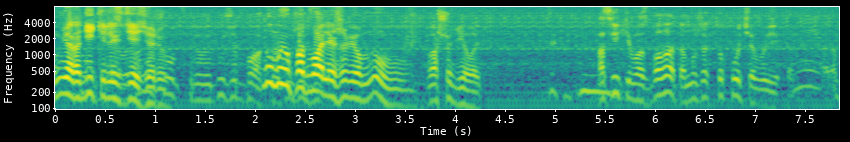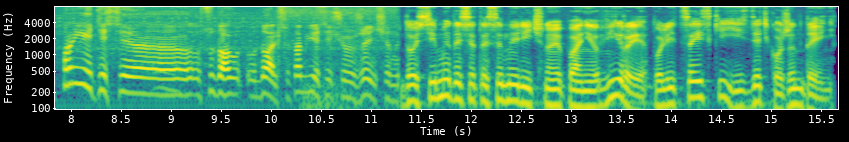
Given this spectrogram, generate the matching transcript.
У меня родители здесь, говорю. Обстріли дуже багато. Ну, мы в Дуже- подвале живем, ну, а что делать? А скільки вас багато? Може хто хоче виїхати? Проедьтесь э, сюда, дальше, там есть еще женщины. До 77-річної пані Віри поліцейські їздять кожен день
